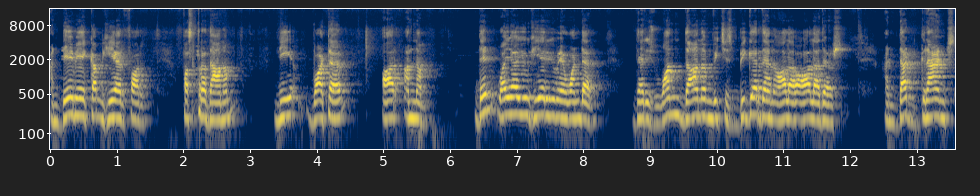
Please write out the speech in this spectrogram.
and they may come here for vastradhanam, ne- water, or annam. Then why are you here? You may wonder. There is one dhanam which is bigger than all, all others, and that grants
